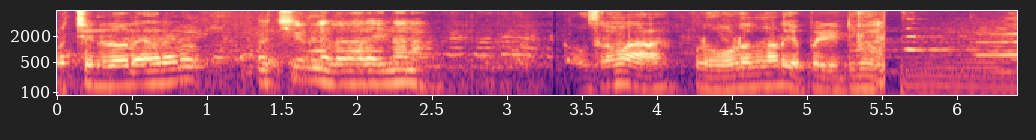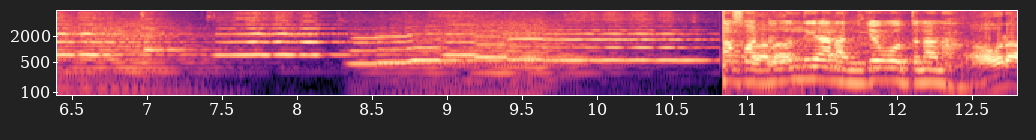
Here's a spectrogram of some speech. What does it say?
వచ్చి ఎన్ని రోజులు అయినా వచ్చి నెలన్నర అయిందానా అవసరమా? ఇప్పుడు ఓడలున్నాడు ఎప్పుడు ఎడిటింగ్ నా పండుగ ఉంది కానీ అందుకే పోతున్నానా? అవురా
